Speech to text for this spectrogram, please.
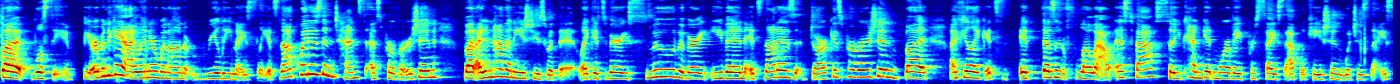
but we'll see. The Urban Decay eyeliner went on really nicely. It's not quite as intense as Perversion, but I didn't have any issues with it. Like it's very smooth, very even. It's not as dark as Perversion, but I feel like it's it doesn't flow out as fast, so you can get more of a precise application, which is nice.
